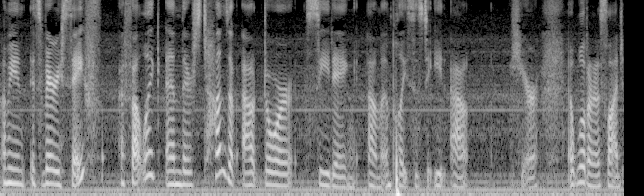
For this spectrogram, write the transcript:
I mean, it's very safe, I felt like, and there's tons of outdoor seating um, and places to eat out here at Wilderness Lodge.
